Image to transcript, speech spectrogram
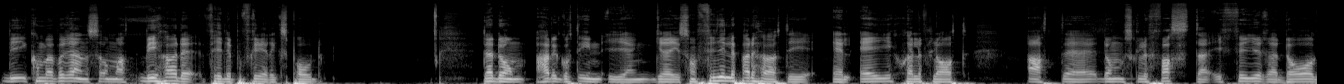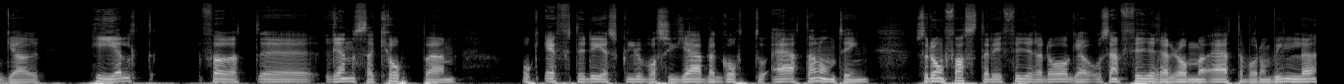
vi kom överens om att... Vi hörde Filip och Fredriks podd. Där de hade gått in i en grej som Filip hade hört i LA, självklart. Att eh, de skulle fasta i fyra dagar helt för att eh, rensa kroppen. Och efter det skulle det vara så jävla gott att äta någonting. Så de fastade i fyra dagar och sen firade de med att äta vad de ville.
